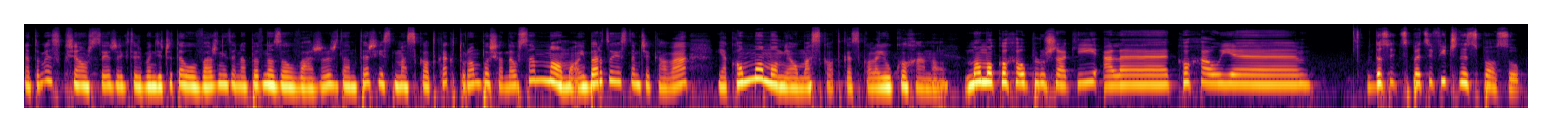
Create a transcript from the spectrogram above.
Natomiast w książce, jeżeli ktoś będzie czytał uważnie, to na pewno zauważy, że tam też jest maskotka, którą posiadał sam Momo. I bardzo jestem ciekawa, jaką Momo miał maskotkę z kolei ukochaną. Momo kochał pluszaki, ale kochał je w dosyć specyficzny sposób.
